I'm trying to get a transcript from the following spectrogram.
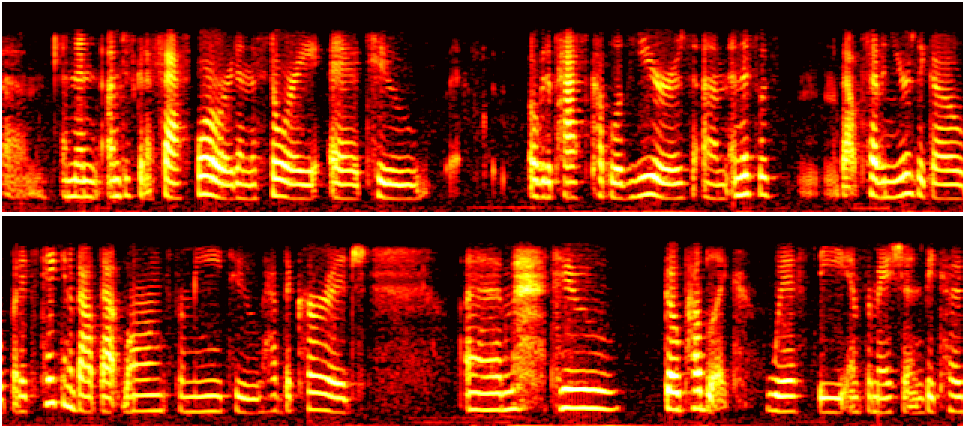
um, and then I'm just going to fast forward in the story uh, to over the past couple of years, um, and this was about seven years ago, but it's taken about that long for me to have the courage um, to go public with the information because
